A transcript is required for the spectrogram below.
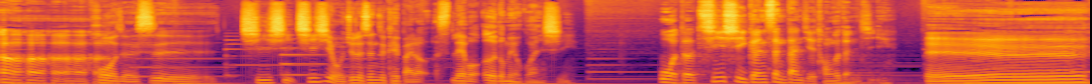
嗯呵呵呵，或者是七夕，七夕我觉得甚至可以摆到 Level 二都没有关系。我的七夕跟圣诞节同个等级，诶、欸，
